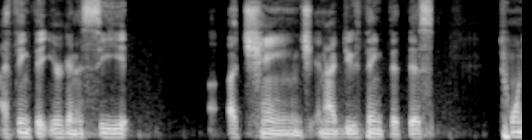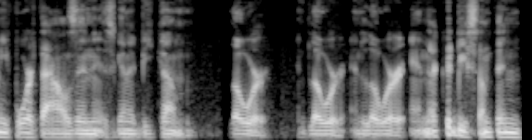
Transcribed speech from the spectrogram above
I think that you're going to see a change. And I do think that this 24,000 is going to become lower and lower and lower. And there could be something,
